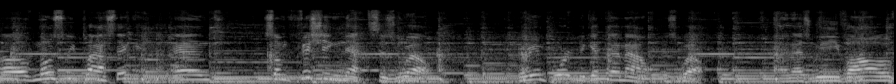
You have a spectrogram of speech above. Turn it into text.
of mostly plastic and some fishing nets as well. Very important to get them out as well. And as we evolve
